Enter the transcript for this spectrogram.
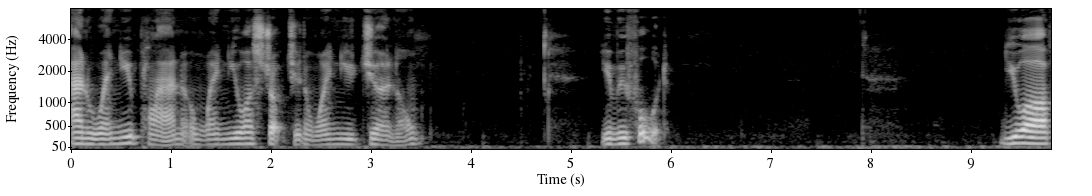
And when you plan and when you are structured and when you journal, you move forward. You are,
